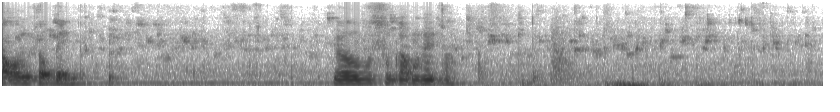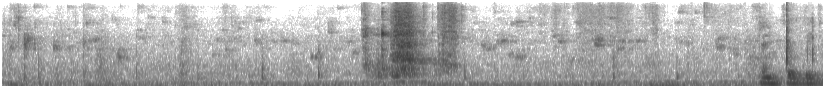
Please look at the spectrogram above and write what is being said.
Kaong tubig. Nabubusog ako nito. Ang tubig.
